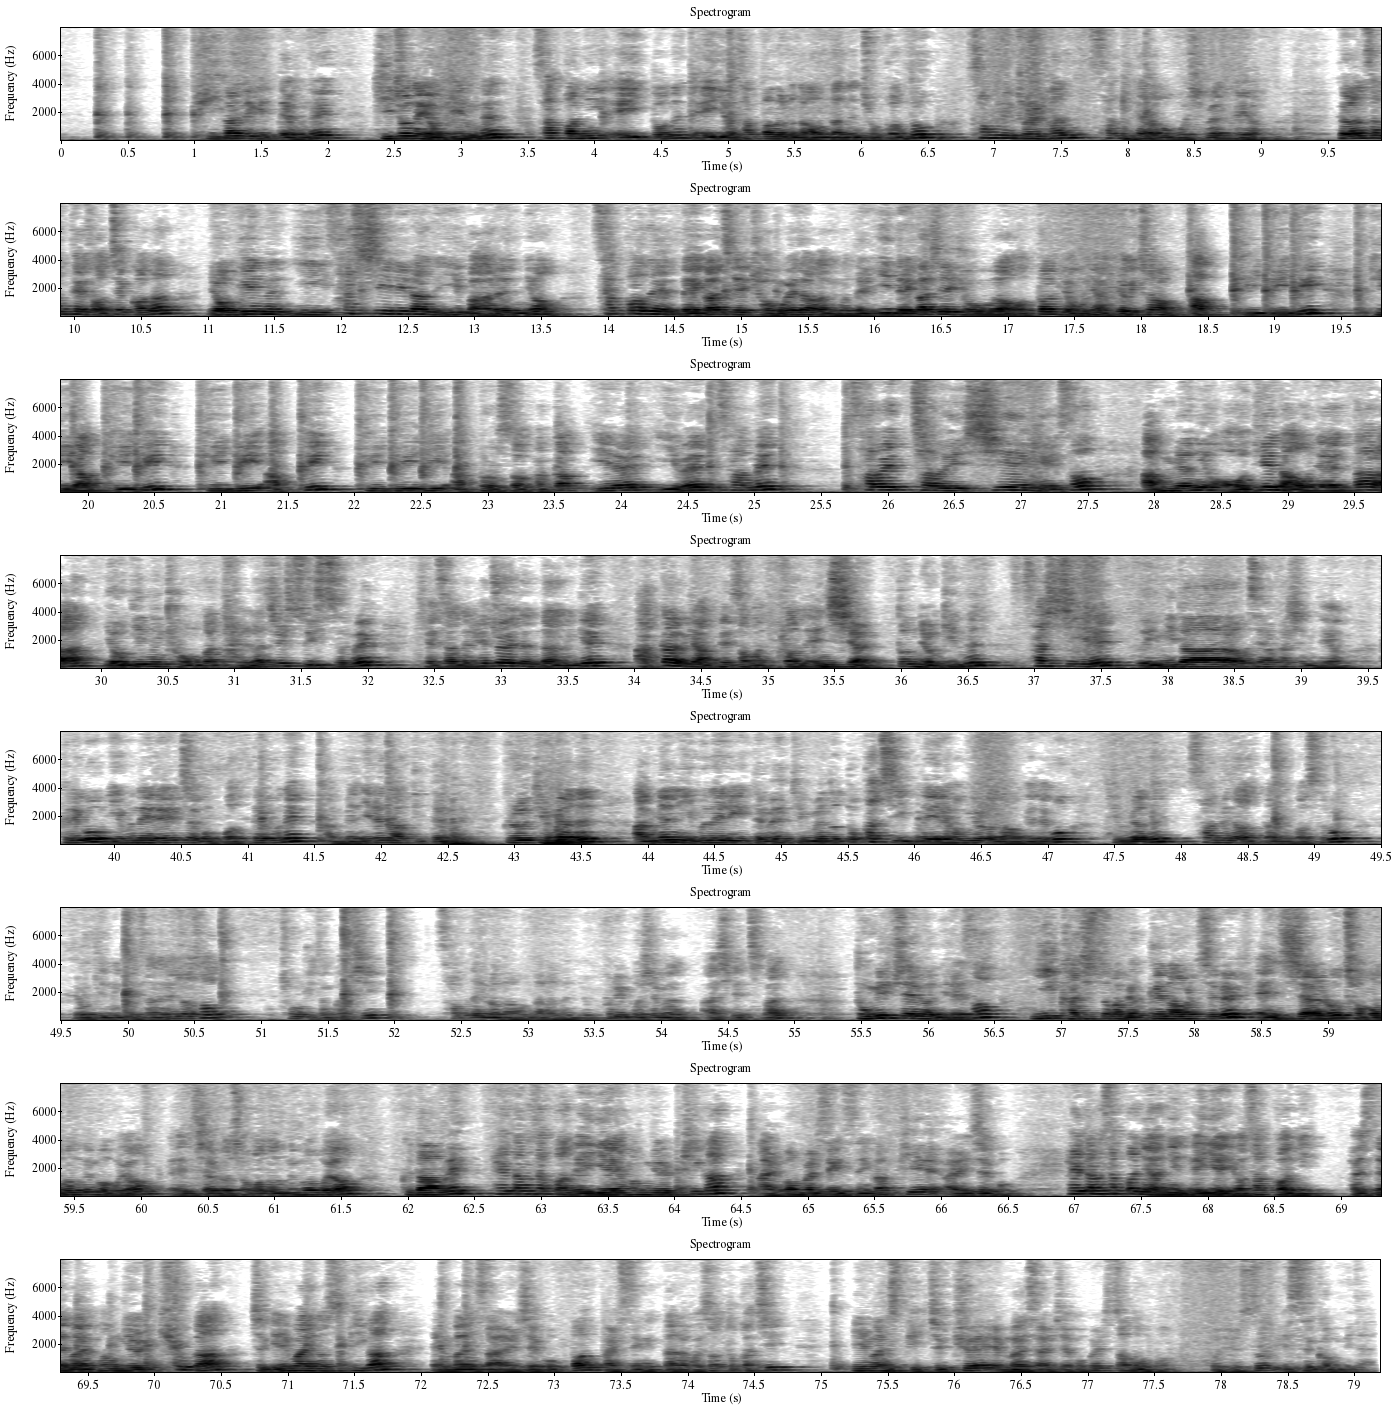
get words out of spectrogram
B가 되기 때문에 기존에 여기 있는 사건이 A 또는 A 여사건으로 나온다는 조건도 성립을 한 상태라고 보시면 돼요. 그런 상태에서 어쨌거나 여기 있는 이 사실이라는 이 말은요 사건의 네 가지의 경우에 해당하는 건데 이 네 가지의 경우가 어떤 경우냐 여기처럼 앞, 뒤, 뒤, 뒤, 뒤, 앞, 뒤, 뒤, 뒤, 뒤, 앞, 뒤, 뒤, 뒤, 뒤, 앞으로서 각각 1회, 2회, 3회, 4회차의 시행에서 앞면이 어디에 나오냐에 따라 여기 있는 경우가 달라질 수 있음을 계산을 해줘야 된다는 게 아까 여기 앞에서 봤던 NCR 또는 여기는 사실의 의미다라고 생각하시면 돼요. 그리고 2분의 1의 1제곱 뭐 때문에 앞면 1에 나왔기 때문에 그리고 뒷면은 앞면이 2분의 1이기 때문에 뒷면도 똑같이 2분의 1의 확률로 나오게 되고 뒷면은 3이 나왔다는 것으로 여기는 계산을 해줘서 총 계산값이 4분의 1로 나온다는 요 풀이 보시면 아시겠지만 독립시행은 이래서 이 가지수가 몇 개 나올지를 NCR로 적어놓는 거고요. NCR로 적어놓는 거고요. 그 다음에 해당 사건 A의 확률 P가 R번 발생했으니까 P의 R제곱 해당 사건이 아닌 A의 여사건이 발생할 확률 Q가 즉 1-P가 N-R제곱번 발생했다라고 해서 똑같이 1-P 즉 Q의 N-R제곱을 써놓은 거 보실 수 있을 겁니다.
